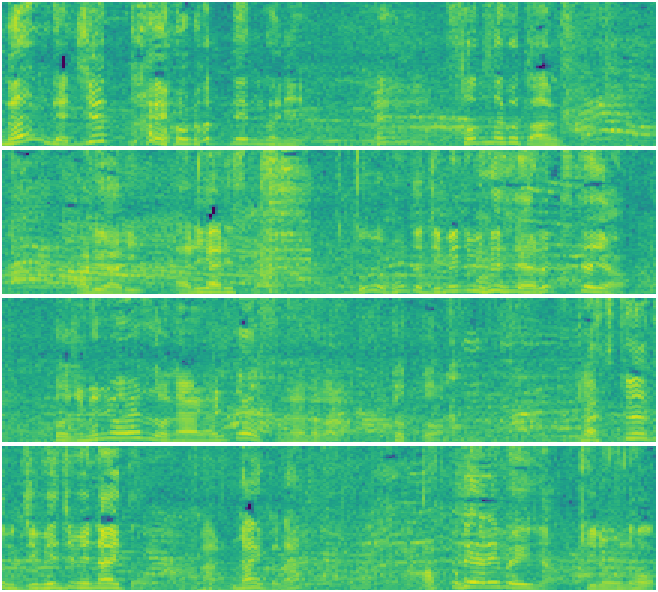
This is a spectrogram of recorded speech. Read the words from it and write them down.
なんで10杯おごってんのにそんなことあるんですかありありありありっすかどうよ本当ジメジメフェスやるって言ったじゃんそうジメジメフェスをねやりたいですねだからちょっとまあ少なくともジメジメないと。あないとね。あそこでやればいいじゃん。昨日の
